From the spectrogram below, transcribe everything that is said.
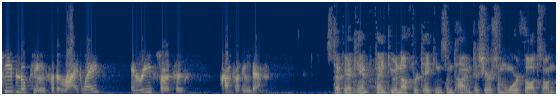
keep looking for the right ways and resources comforting them. Steffi, I can't thank you enough for taking some time to share some more thoughts on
